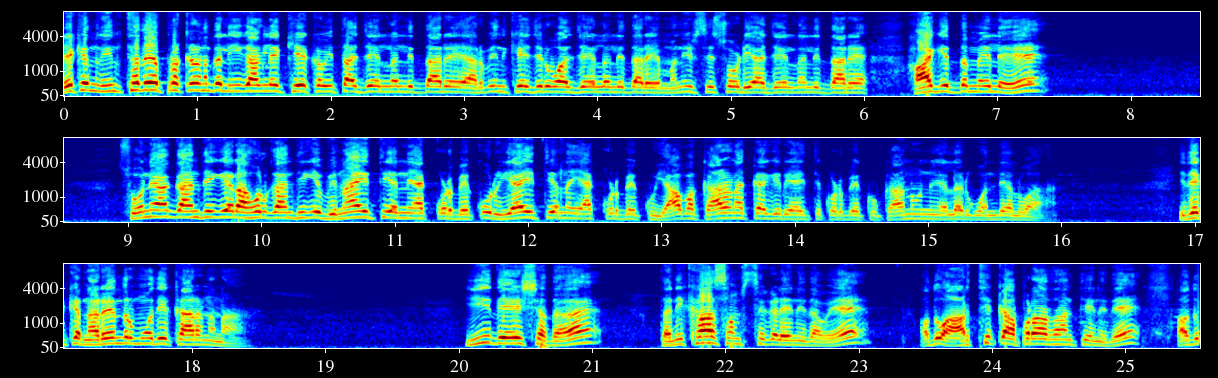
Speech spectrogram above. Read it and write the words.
ಏಕೆಂದರೆ ಇಂಥದೇ ಪ್ರಕರಣದಲ್ಲಿ ಈಗಾಗಲೇ ಕೆ ಕವಿತಾ ಜೈಲಿನಲ್ಲಿದ್ದಾರೆ, ಅರವಿಂದ್ ಕೇಜ್ರಿವಾಲ್ ಜೈಲಿನಲ್ಲಿದ್ದಾರೆ, ಮನೀಶ್ ಸಿಸೋಡಿಯಾ ಜೈಲಿನಲ್ಲಿದ್ದಾರೆ. ಹಾಗಿದ್ದ ಮೇಲೆ ಸೋನಿಯಾ ಗಾಂಧಿಗೆ, ರಾಹುಲ್ ಗಾಂಧಿಗೆ ವಿನಾಯಿತಿಯನ್ನು ಯಾಕೆ ಕೊಡಬೇಕು, ರಿಯಾಯಿತಿಯನ್ನು ಯಾಕೆ ಕೊಡಬೇಕು, ಯಾವ ಕಾರಣಕ್ಕಾಗಿ ರಿಯಾಯಿತಿ ಕೊಡಬೇಕು, ಕಾನೂನು ಎಲ್ಲರಿಗೂ ಒಂದೇ ಅಲ್ವಾ? ಇದಕ್ಕೆ ನರೇಂದ್ರ ಮೋದಿ ಕಾರಣನ? ಈ ದೇಶದ ತನಿಖಾ ಸಂಸ್ಥೆಗಳೇನಿದ್ದಾವೆ ಅದು ಆರ್ಥಿಕ ಅಪರಾಧ ಅಂತೇನಿದೆ, ಅದು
